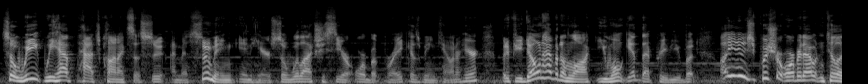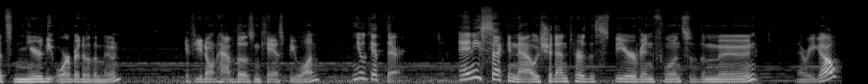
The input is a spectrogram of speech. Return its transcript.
so we we have patch conics, assu- I'm assuming, in here. So we'll actually see our orbit break as we encounter here. But if you don't have it unlocked, you won't get that preview. But all you do is you push your orbit out until it's near the orbit of the moon. If you don't have those in KSP1, you'll get there. Any second now, we should enter the sphere of influence of the moon. There we go.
